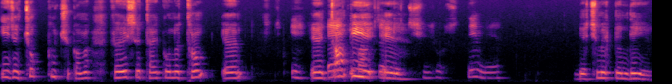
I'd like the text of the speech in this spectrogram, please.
iyice çok küçük ama Face TikTok'da tam e, Eh, e, tam en iyi e, değil mi? geçmekten değil.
